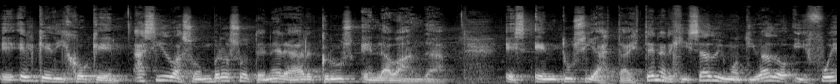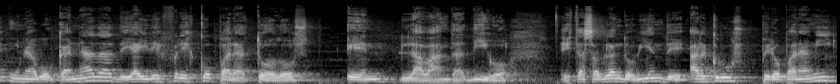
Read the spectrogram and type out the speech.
eh, el que dijo que ha sido asombroso tener a Art Cruz en la banda. Es entusiasta, está energizado y motivado y fue una bocanada de aire fresco para todos en la banda. Digo, estás hablando bien de Art Cruz, pero para mí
